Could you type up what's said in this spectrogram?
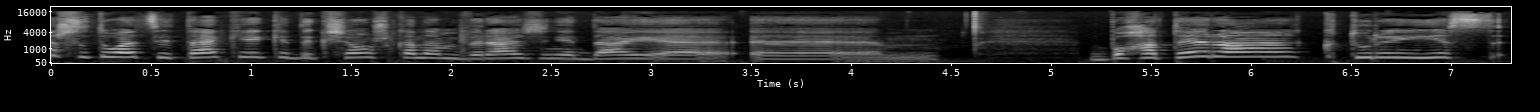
też sytuacje takie, kiedy książka nam wyraźnie daje em, bohatera, który jest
